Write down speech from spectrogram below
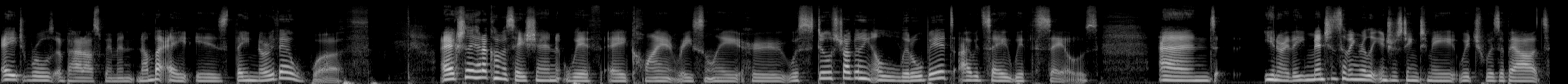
eight rules of badass women. Number eight is they know their worth. I actually had a conversation with a client recently who was still struggling a little bit, I would say, with sales. And, you know, they mentioned something really interesting to me, which was about,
